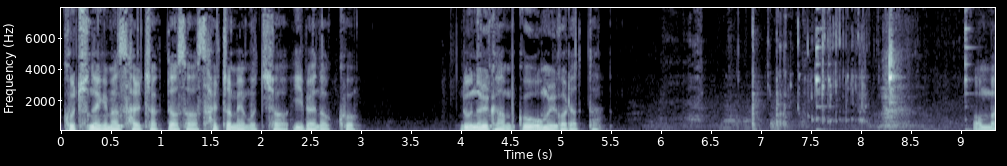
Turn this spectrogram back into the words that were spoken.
고추냉이만 살짝 떠서 살점에 묻혀 입에 넣고 눈을 감고 오물거렸다. 엄마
